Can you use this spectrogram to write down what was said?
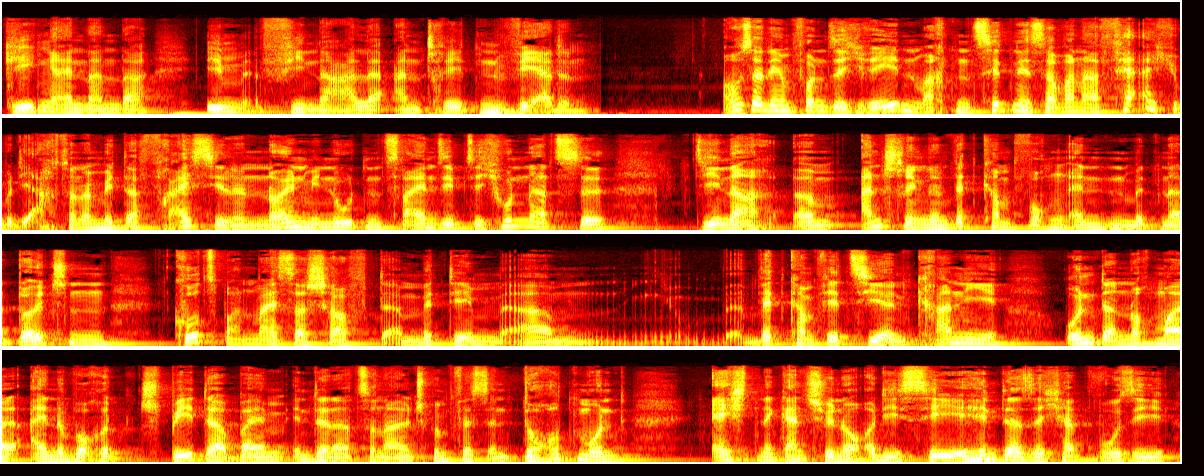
gegeneinander im Finale antreten werden. Außerdem von sich reden machten Sydney Savannah Ferch über die 800 Meter Freistil in 9 Minuten 72 Hundertstel, die nach ähm, anstrengenden Wettkampfwochenenden mit einer deutschen Kurzbahnmeisterschaft, äh, mit dem ähm, Wettkampf jetzt hier in Krani und dann nochmal eine Woche später beim Internationalen Schwimmfest in Dortmund echt eine ganz schöne Odyssee hinter sich hat, wo sie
